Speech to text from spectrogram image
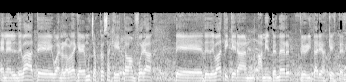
en el debate, y bueno, la verdad que había muchas cosas que estaban fuera de, de debate y que eran, a mi entender, prioritarias que estén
